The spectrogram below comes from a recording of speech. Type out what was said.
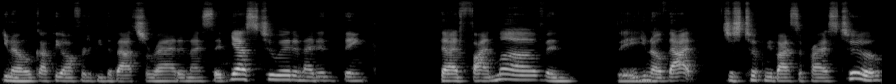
you know, got the offer to be the bachelorette and I said yes to it. And I didn't think that I'd find love. And, eh, you mm-hmm. know, that just took me by surprise too.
